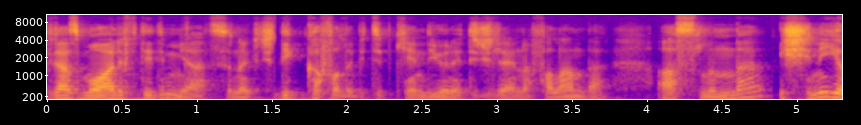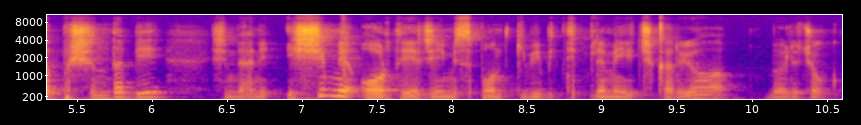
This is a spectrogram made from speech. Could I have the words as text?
Biraz muhalif dedim ya tırnak için dik kafalı bir tip kendi yöneticilerine falan da aslında işini yapışında bir şimdi hani işi mi ortaya James Bond gibi bir tiplemeyi çıkarıyor böyle çok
